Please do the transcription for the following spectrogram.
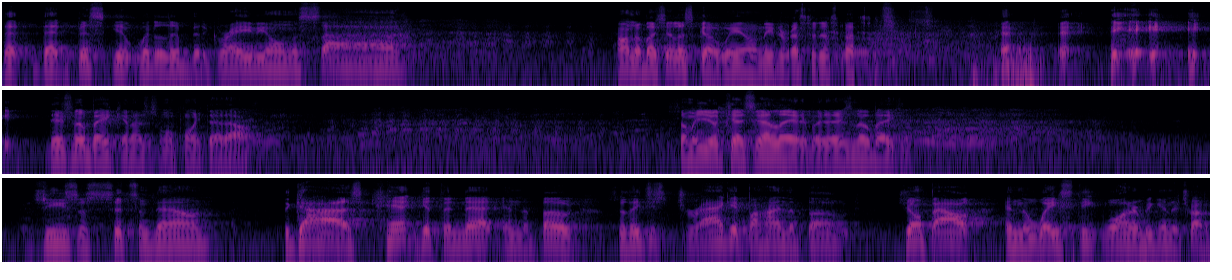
that, that biscuit with a little bit of gravy on the side. I don't know about you. Let's go. We don't need the rest of this message. There's no bacon. I just want to point that out. Some of you will catch that later, but there's no bacon. Jesus sits them down. The guys can't get the net in the boat, so they just drag it behind the boat, jump out in the waist deep water, and begin to try to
